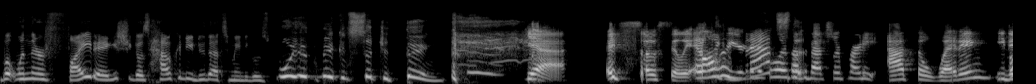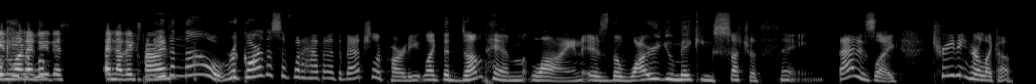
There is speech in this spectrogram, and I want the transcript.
but when they're fighting she goes how could you do that to me? And he goes why are you making such a thing? Yeah it's so silly and also Like, you're gonna go that's about the- bachelor party at the wedding? You didn't Okay, want to do this another But time even though, regardless of what happened at the bachelor party, like the dump him line is the why are you making such a thing? That is like treating her like a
